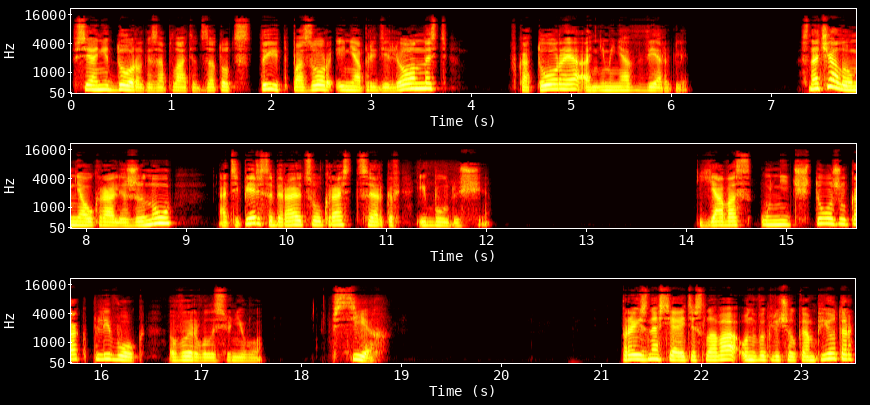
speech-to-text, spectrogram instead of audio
Все они дорого заплатят за тот стыд, позор и неопределенность, в которые они меня ввергли. Сначала у меня украли жену, а теперь собираются украсть церковь и будущее. «Я вас уничтожу, как плевок», — вырвалось у него. «Всех!» Произнося эти слова, он выключил компьютер,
